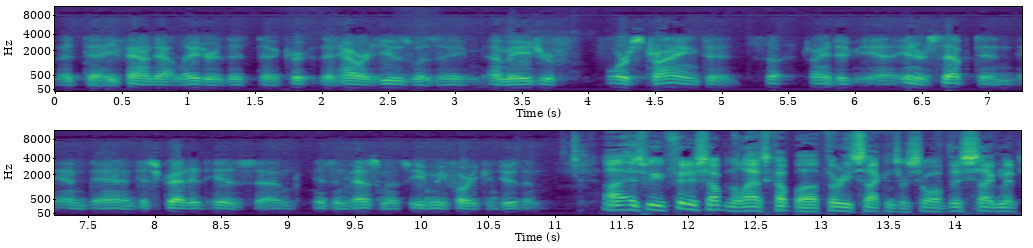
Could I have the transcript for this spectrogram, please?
but uh, he found out later that uh, that Howard Hughes was a, a major force trying to trying to uh, intercept and and, and discredit his um, his investments even before he could do them. Uh, as we finish up in the last couple of thirty seconds or so of this segment,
